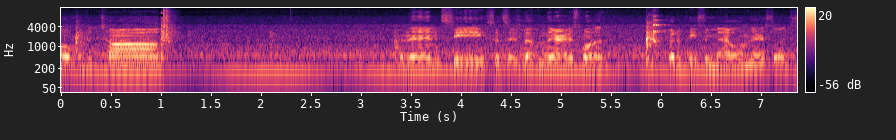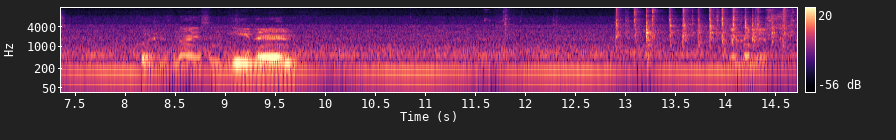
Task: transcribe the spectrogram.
over the top and then see since there's nothing there I just want to put a piece of metal in there so it's pushes nice and even. And then just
